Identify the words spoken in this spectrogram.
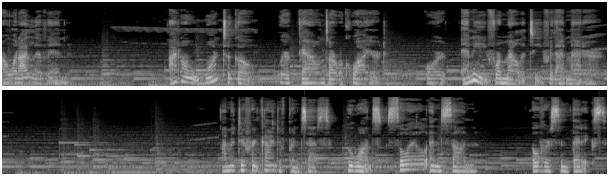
are what I live in. I don't want to go where gowns are required, or any formality for that matter. I'm a different kind of princess who wants soil and sun over synthetics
